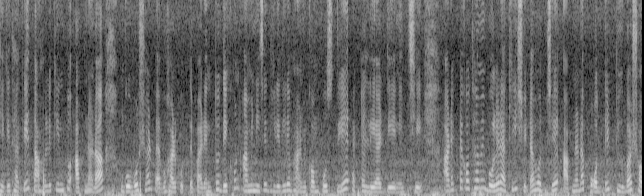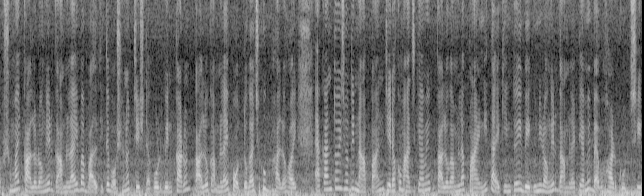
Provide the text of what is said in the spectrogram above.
থেকে থাকে, তাহলে কিন্তু আপনারা গোবর সার ব্যবহার করতে পারেন। তো দেখুন, আমি নিচে ধীরে ধীরে ভার্মি কম্পোস্ট দিয়ে একটা লেয়ার দিয়ে নিচ্ছি। আর একটা কথা আমি বলে রাখি, সেটা হচ্ছে আপনারা পদ্মের টিউবার সবসময় কালো রঙের গামলায় বা বালতিতে বসানোর চেষ্টা করবেন। কারণ কালো গামলায় পদ্ম গাছ খুব ভালো হয়। একান্তই যদি না পান, যেরকম আজকে আমি কালো গামলা পাইনি, তাই কিন্তু এই বেগুনি রঙের গামলাটি আমি ব্যবহার করছি।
